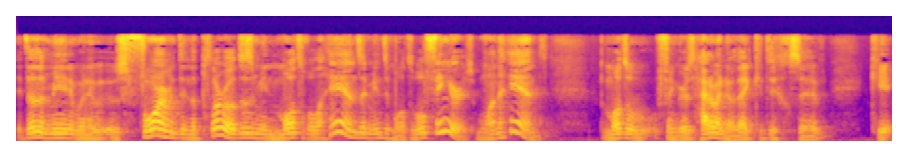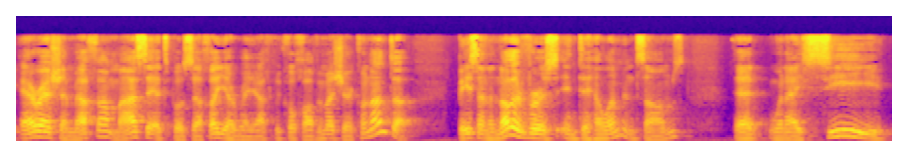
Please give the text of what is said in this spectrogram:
It doesn't mean when it was formed in the plural. It doesn't mean multiple hands. It means multiple fingers, one hand, but multiple fingers. How do I know that? Based on another verse in Tehillim in Psalms, that when I see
